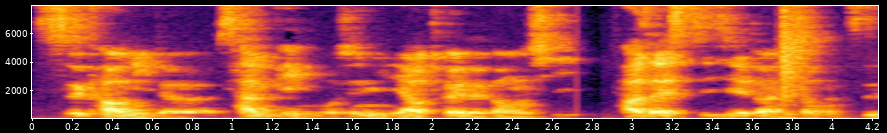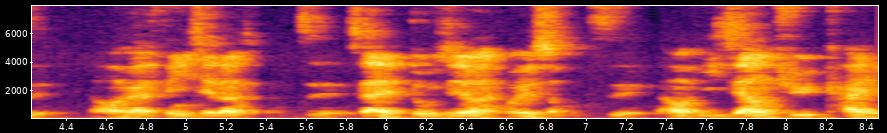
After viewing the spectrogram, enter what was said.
思考你的产品或是你要推的东西。它在 C 阶段什么字，然后在 B 阶段什么字，在度阶段会什么字，然后依这样去开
